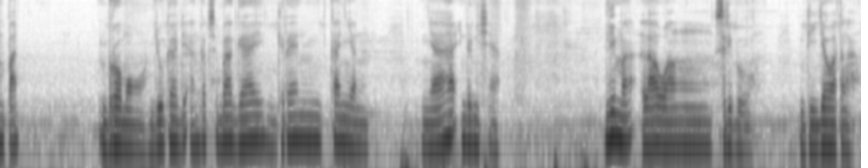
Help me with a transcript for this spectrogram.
4. Bromo juga dianggap sebagai Grand Canyon Indonesia 5. Lawang Seribu di Jawa Tengah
